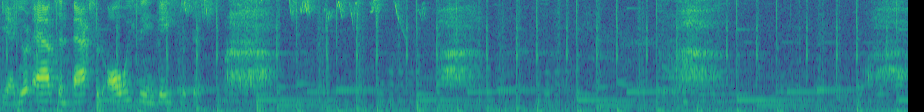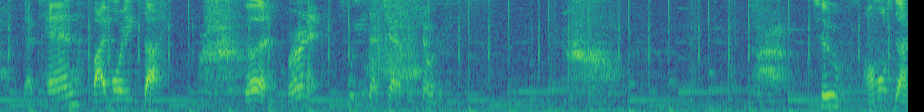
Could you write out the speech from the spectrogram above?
Yeah, your abs and back should always be engaged with this. 10, five more each side. Good, burn it. Squeeze that chest and shoulders. Two, almost done.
